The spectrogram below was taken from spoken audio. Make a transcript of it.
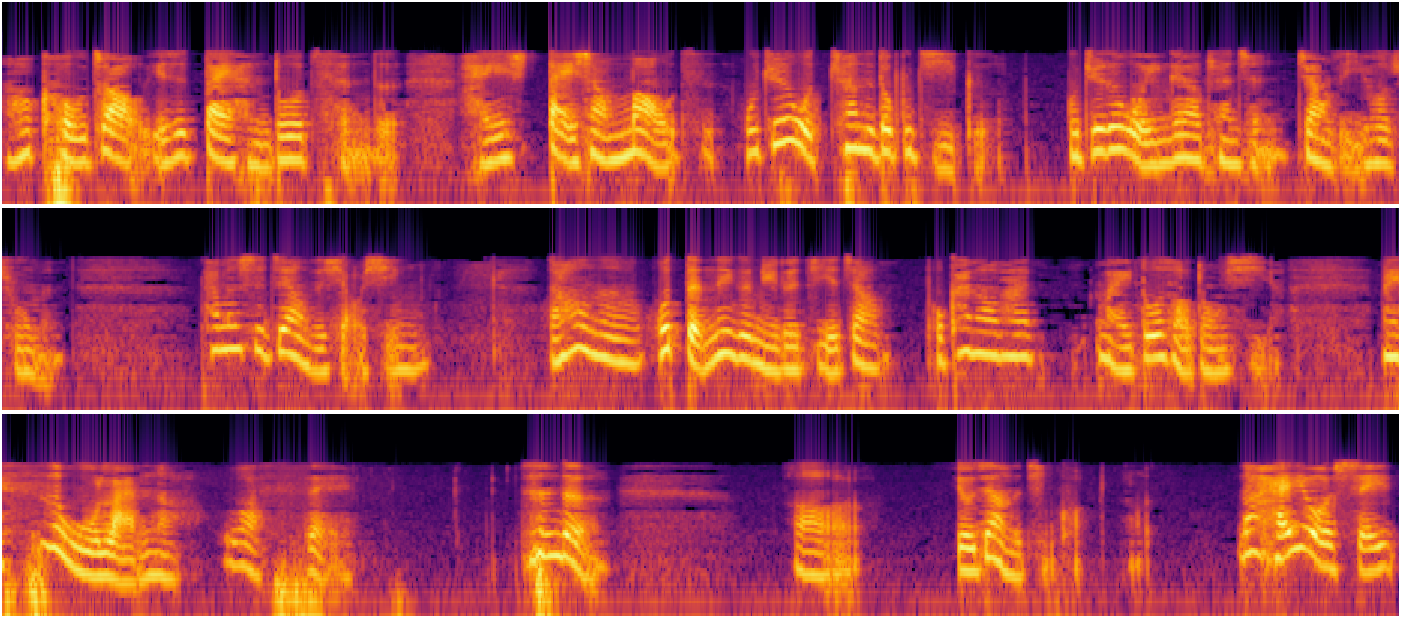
然后口罩也是戴很多层的，还戴上帽子。我觉得我穿的都不及格，我觉得我应该要穿成这样子以后出门。他们是这样子小心。然后呢，我等那个女的结账，我看到她买多少东西啊？买四五篮呐！哇塞，真的哦，有这样的情况。那还有谁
